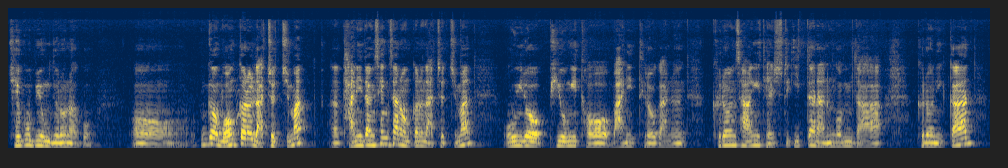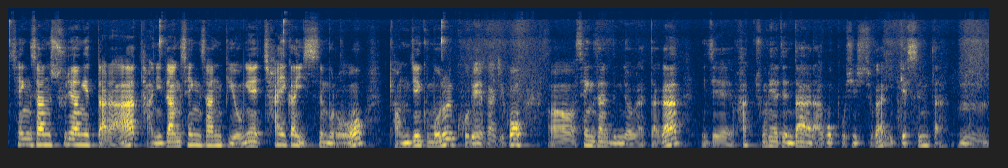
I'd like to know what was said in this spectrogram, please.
재고 비용 늘어나고 어 그러니까 원가를 낮췄지만 어, 단위당 생산 원가는 낮췄지만 오히려 비용이 더 많이 들어가는 그런 상황이 될 수도 있다라는 겁니다. 그러니까 생산 수량에 따라 단위당 생산 비용의 차이가 있으므로 경제 규모를 고려해 가지고 어, 생산 능력을 갖다가 이제 확충해야 된다라고 보실 수가 있겠습니다. 음.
